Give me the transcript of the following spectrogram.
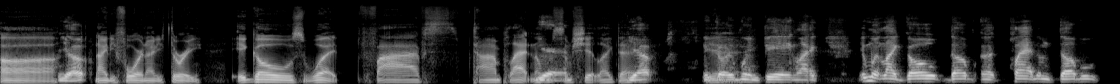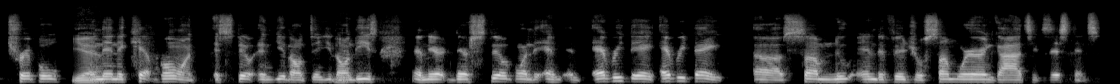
uh, Yep. 94, 93. It goes what five time platinum, Yeah. some shit like that. Yep. It, go, it went big, like it went like gold, double, uh, platinum, double, triple, Yeah. and then it kept going. It's still, and you know, then, you know, Yeah. these, and they're they're still going to, and, and every day, every day, uh, some new individual somewhere in God's existence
